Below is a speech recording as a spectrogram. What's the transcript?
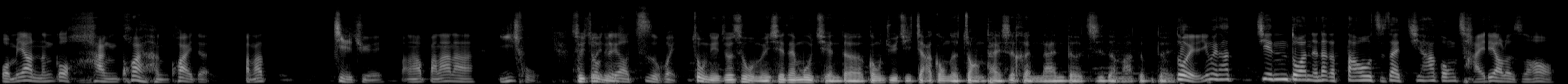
我们要能够很快很快的把它解决，把它把它呢移除。所以重点要智慧。重点就是我们现在目前的工具机加工的状态是很难得知的嘛，对不对？对，因为它尖端的那个刀子在加工材料的时候，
